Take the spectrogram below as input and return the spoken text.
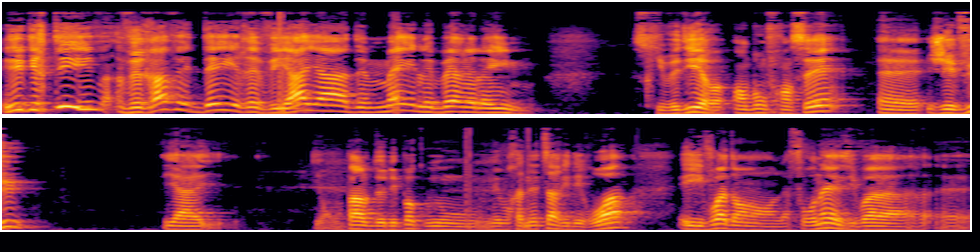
Il dit Dirtiv, Veravedei Reviaya de Mei Leber Eleim. Ce qui veut dire, en bon français, euh, j'ai vu, il y a, on parle de l'époque où Nebuchadnezzar il est roi, et il voit dans la fournaise, il voit euh,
